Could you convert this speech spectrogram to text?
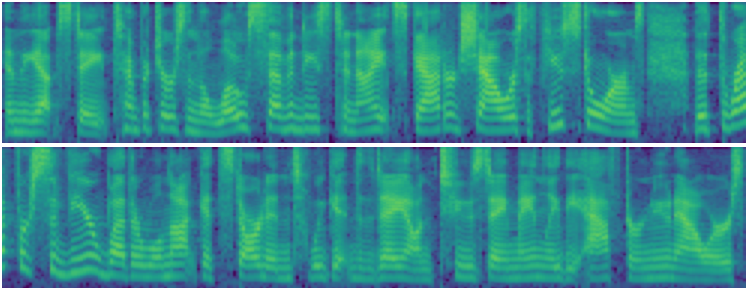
in the upstate. Temperatures in the low 70s tonight, scattered showers, a few storms. The threat for severe weather will not get started until we get into the day on Tuesday, mainly the afternoon hours.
